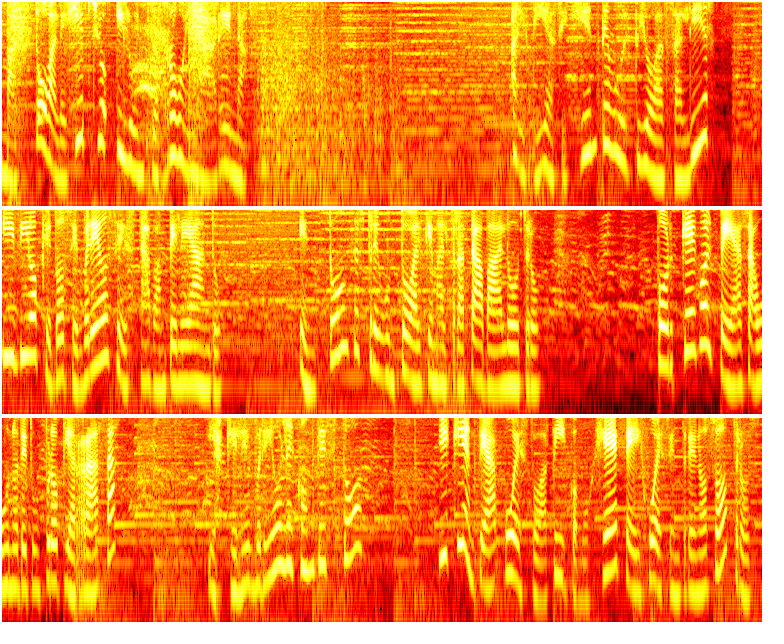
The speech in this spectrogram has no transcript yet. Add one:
mató al egipcio y lo enterró en la arena. Al día siguiente volvió a salir y vio que dos hebreos se estaban peleando. Entonces preguntó al que maltrataba al otro, ¿por qué golpeas a uno de tu propia raza? Y aquel hebreo le contestó, ¿y quién te ha puesto a ti como jefe y juez entre nosotros?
